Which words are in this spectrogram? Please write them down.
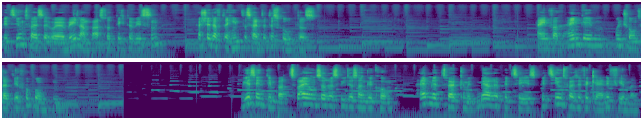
bzw. euer WLAN-Passwort nicht mehr wissen, er steht auf der Hinterseite des Routers. Einfach eingeben und schon seid ihr verbunden. Wir sind im Part 2 unseres Videos angekommen, Heimnetzwerke mit mehreren PCs bzw. für kleine Firmen.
